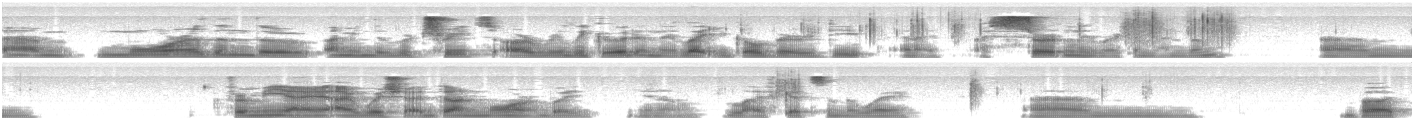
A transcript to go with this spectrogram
um, more than the I mean the retreats are really good and they let you go very deep and I, I certainly recommend them. Um, for me, I, I wish I'd done more, but you know life gets in the way. Um, but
